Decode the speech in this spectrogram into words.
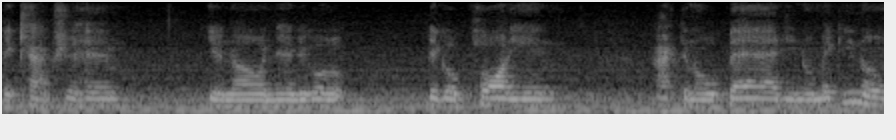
They capture him, you know, and then they go they go partying, acting all bad, you know, making you know,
